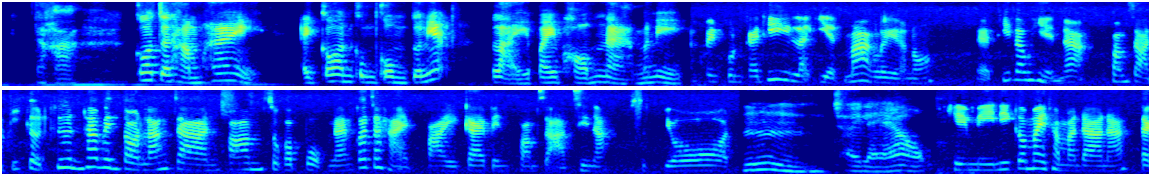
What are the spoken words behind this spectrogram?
ำนะคะ ก็จะทำให้ไอ้ก้อนกลมๆตัวเนี้ยไหลไปพร้อมน้ำมันเองเป็นนกลไกที่ละเอียดมากเลยอะเนาะ ที่เราเห็นอะความสะอาดที่เกิดขึ้น ถ้าเป็นตอนล้างจานความสกปรกนั้นก็จะหายไปกลายเป็นความสะอาดสินะ สุดยอด อืม ใช่แล้ว เคมีนี่ก็ไม่ธรรมดานะ แต่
